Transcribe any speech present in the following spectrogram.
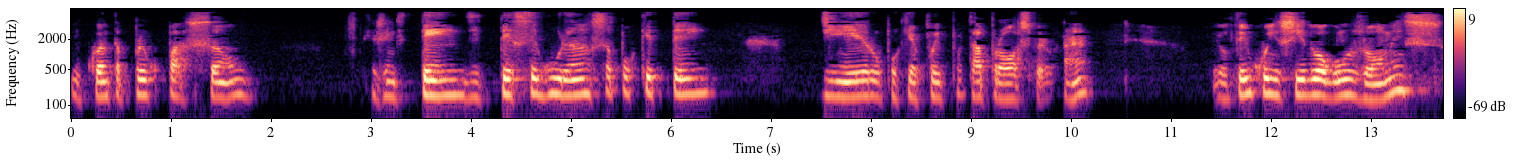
e quanta preocupação que a gente tem de ter segurança porque tem dinheiro, porque foi tá próspero, né? Eu tenho conhecido alguns homens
